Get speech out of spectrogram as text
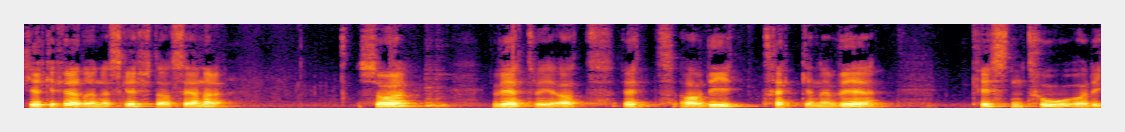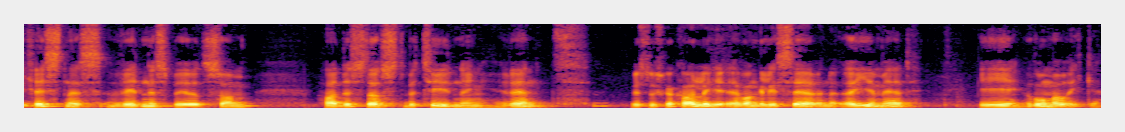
kirkefedrenes skrifter senere så vet vi at et av de trekkene ved kristen tro og de kristnes vitnesbyrd som hadde størst betydning rent, hvis du skal kalle det evangeliserende øyemed, i Romerriket.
